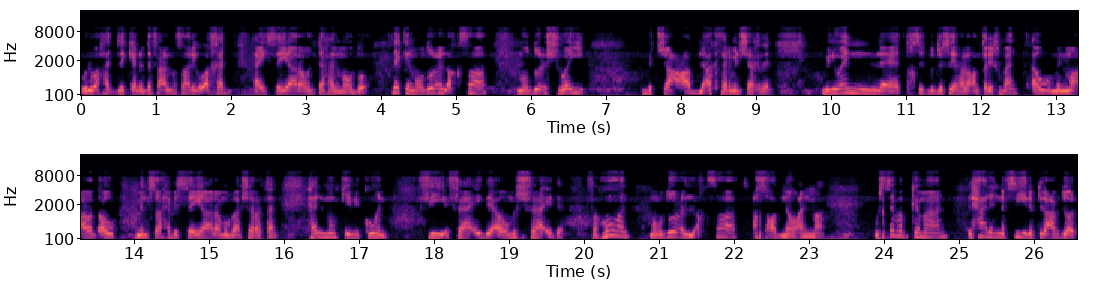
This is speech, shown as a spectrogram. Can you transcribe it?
والواحد زي كأنه دفع المصاري وأخذ هاي السيارة وانتهى الموضوع. لكن موضوع الأقساط موضوع شوي بتشعب لأكثر من شغلة. من وين التقسيط بده يصير؟ هل عن طريق بنك أو من معرض أو من صاحب السيارة مباشرة؟ هل ممكن يكون في فائدة أو مش فائدة؟ فهون موضوع الأقساط أصعب نوعا ما. والسبب كمان الحالة النفسية اللي بتلعب دور.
